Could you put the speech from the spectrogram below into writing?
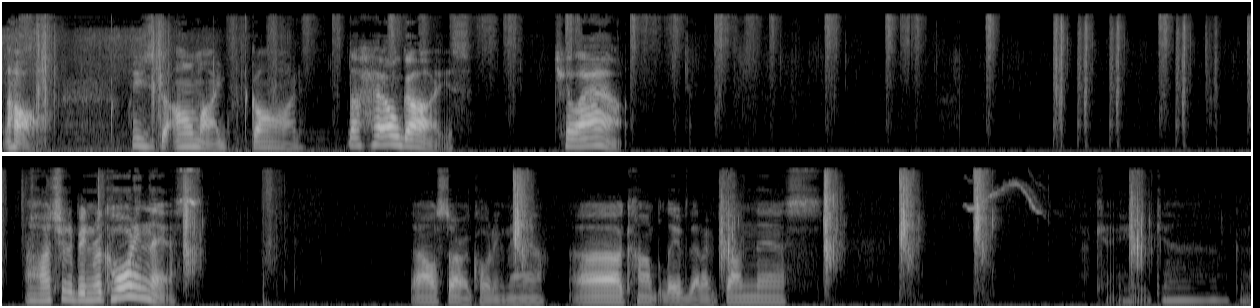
Oh, he's. Oh my god, the hell, guys, chill out. Oh, I should have been recording this. I'll start recording now. Oh, I can't believe that I've done this. Okay, here we go. Gonna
